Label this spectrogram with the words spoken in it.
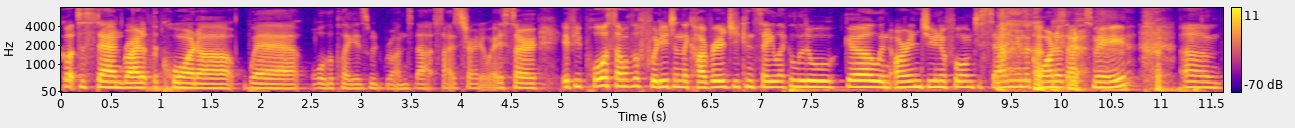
Got to stand right at the corner where all the players would run to that side straight away. So if you pause some of the footage and the coverage, you can see like a little girl in orange uniform just standing in the corner. That's me. Um,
